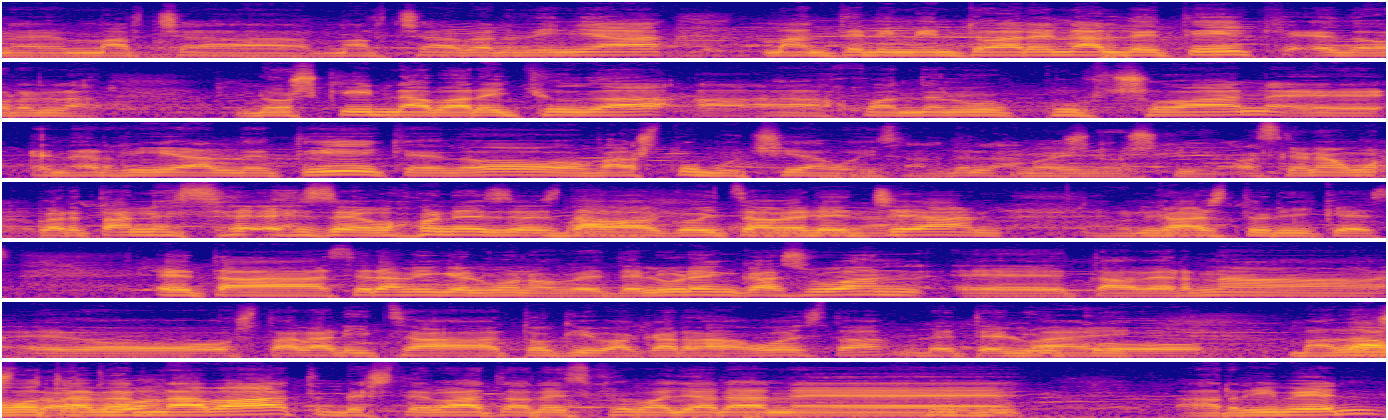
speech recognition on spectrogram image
eh, martxa, martxa berdina mantenimientoaren aldetik edo horrela. Noski nabareitu da a, joan den kurtsoan e, energia aldetik edo gastu gutxiago izan dela. Bai, noski. Azkenean, bueno, bertan ez, ez egonez ez da bakoitza hori da, bere etxean hori da. gasturik ez. Eta zera, Mikel, bueno, beteluren kasuan, e, taberna edo ostalaritza toki bakarra dago, ez da? Beteluko Bai, badago taberna bat, beste bat araizko baiaran e, arriben,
